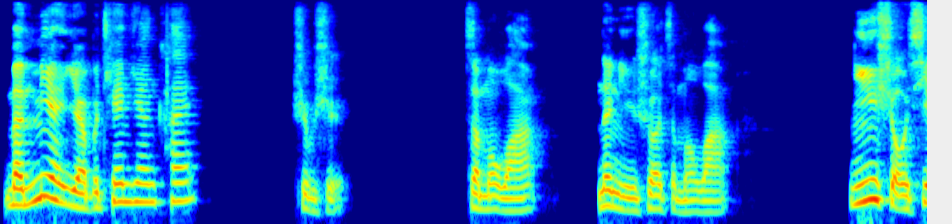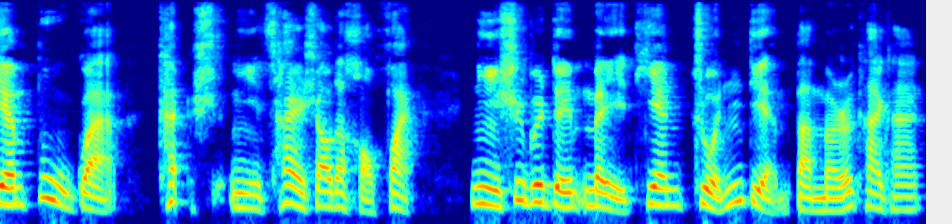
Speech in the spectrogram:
门面也不天天开，是不是？怎么玩？那你说怎么玩？你首先不管开是你菜烧的好坏，你是不是得每天准点把门开开？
